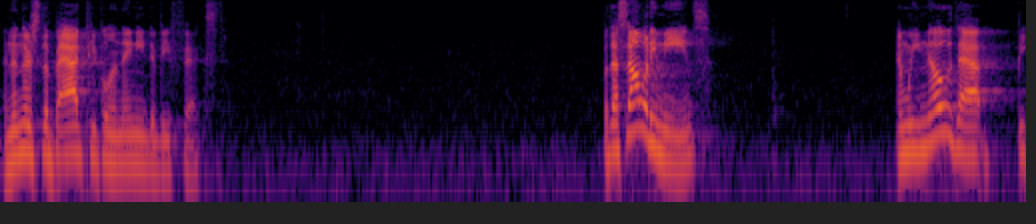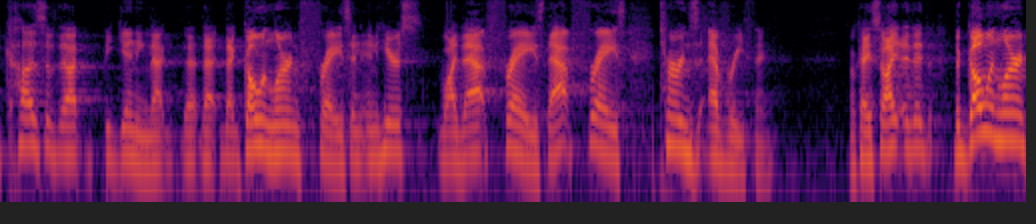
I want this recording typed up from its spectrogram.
And then there's the bad people, and they need to be fixed. But that's not what he means. And we know that because of that beginning, that, that, that, that, go and learn phrase. And, and here's why that phrase, that phrase turns everything. Okay, so I, the, the go and learn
